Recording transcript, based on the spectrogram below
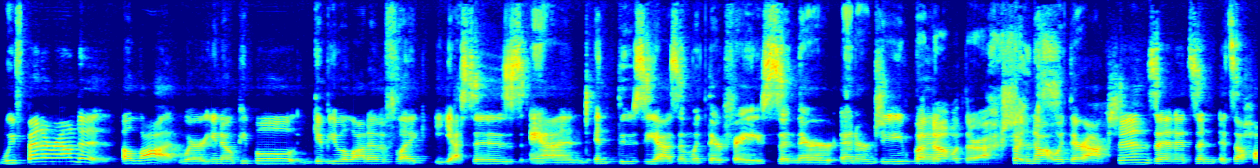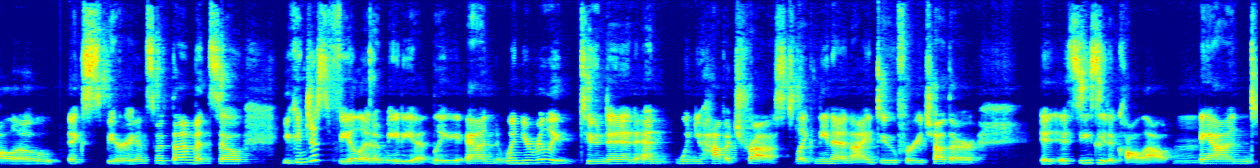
we've been around it a lot where you know people give you a lot of like yeses and enthusiasm with their face and their energy but, but not with their actions. but not with their actions and it's an it's a hollow experience with them and so you can just feel it immediately. And when you're really tuned in and when you have a trust like nina and i do for each other it, it's easy to call out. Mm. and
